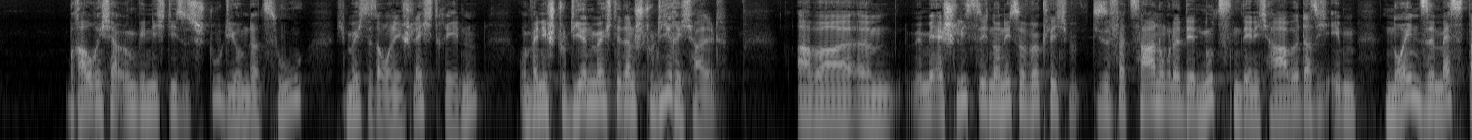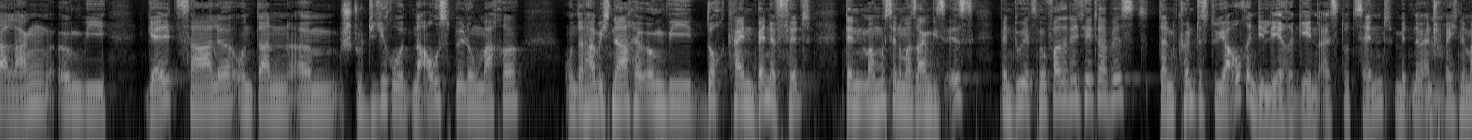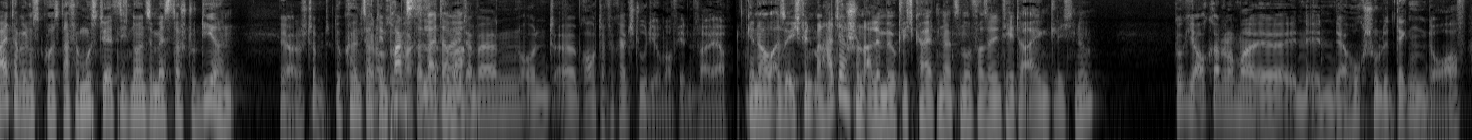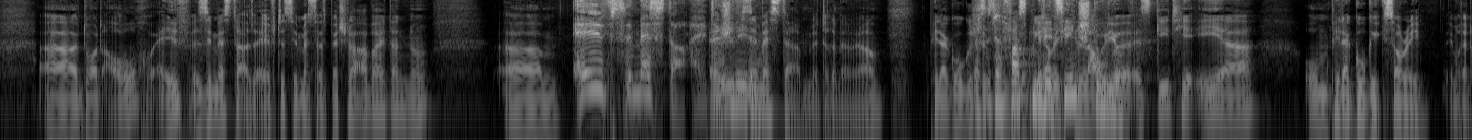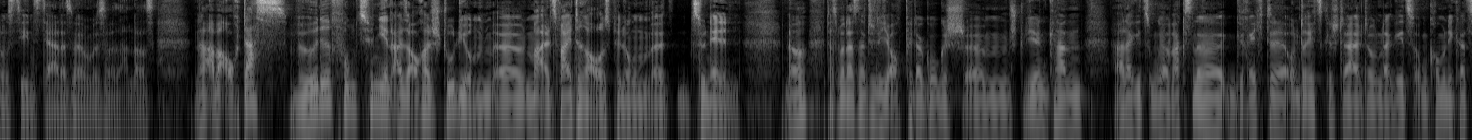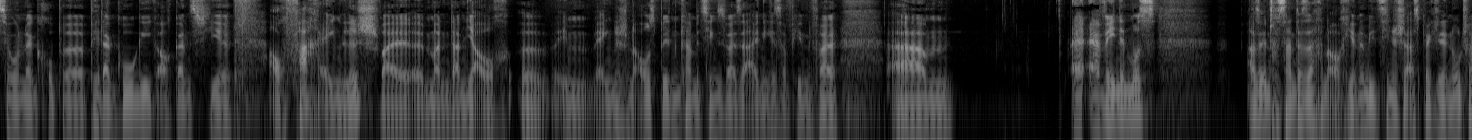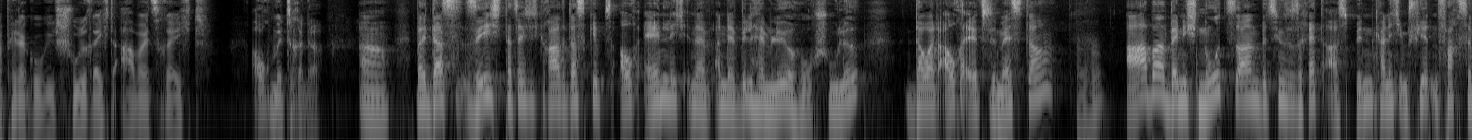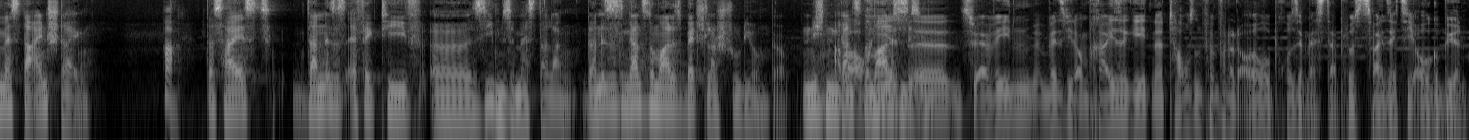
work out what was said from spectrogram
brauche ich ja irgendwie nicht dieses Studium dazu. Ich möchte es aber auch nicht schlecht reden. Und wenn ich studieren möchte, dann studiere ich halt. Aber ähm, mir erschließt sich noch nicht so wirklich diese Verzahnung oder der Nutzen, den ich habe, dass ich eben neun Semester lang irgendwie Geld zahle und dann ähm, studiere und eine Ausbildung mache und dann habe ich nachher irgendwie doch keinen Benefit. Denn man muss ja nur mal sagen, wie es ist. Wenn du jetzt nur Facilitäter bist, dann könntest du ja auch in die Lehre gehen als Dozent mit einem mhm. entsprechenden Weiterbildungskurs. Dafür musst du jetzt nicht neun Semester studieren. Ja, das stimmt. Du könntest auch den so Praxisleiter machen. werden und äh, braucht dafür kein Studium auf jeden Fall, ja. Genau, also ich finde, man hat ja schon alle Möglichkeiten als Notfallsanitäter eigentlich, ne? gucke ich auch gerade nochmal äh, in, in der Hochschule Deggendorf, äh, dort auch elf Semester, also elftes Semester ist Bachelorarbeit dann, ne? Ähm, elf Semester, alter elf Schwede. Semester mit drin, ja. Pädagogische Das ist ja fast Medizinstudium. Es geht hier eher um Pädagogik, sorry im Rettungsdienst, ja, das wäre ein bisschen was anderes. Na, aber auch das würde funktionieren, also auch als Studium, äh, mal als weitere Ausbildung äh, zu nennen. Ne? Dass man das natürlich auch pädagogisch ähm, studieren kann. Ja, da geht es um erwachsene gerechte Unterrichtsgestaltung, da geht es um Kommunikation der Gruppe, Pädagogik auch ganz viel, auch Fachenglisch, weil äh, man dann ja auch äh, im Englischen ausbilden kann, beziehungsweise einiges auf jeden Fall ähm, erwähnen muss. Also interessante Sachen auch hier, ne? Medizinische Aspekte der Notfallpädagogik, Schulrecht, Arbeitsrecht, auch mit drinne. Ah, weil das sehe ich tatsächlich gerade, das gibt es auch ähnlich der, an der Wilhelm-Löhe-Hochschule. Dauert auch elf Semester. Mhm. Aber wenn ich Notsahn bzw. Rettass bin, kann ich im vierten Fachsemester einsteigen. Das heißt, dann ist es effektiv äh, sieben Semester lang. Dann ist es ein ganz normales Bachelorstudium. Ja. Nicht ein Aber ganz auch normales hier ist, bisschen. Äh, zu erwähnen, wenn es wieder um Preise geht, ne, 1500 Euro pro Semester plus 62 Euro Gebühren.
